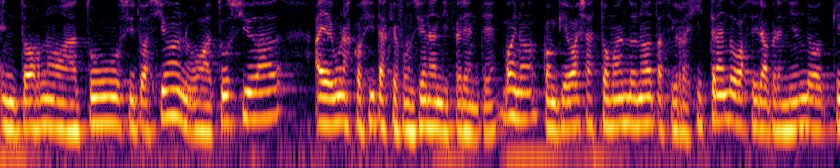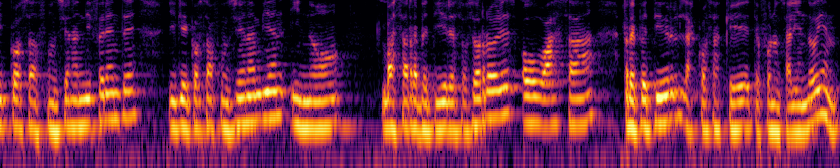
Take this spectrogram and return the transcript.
en torno a tu situación o a tu ciudad hay algunas cositas que funcionan diferente. Bueno, con que vayas tomando notas y registrando vas a ir aprendiendo qué cosas funcionan diferente y qué cosas funcionan bien y no vas a repetir esos errores o vas a repetir las cosas que te fueron saliendo bien.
